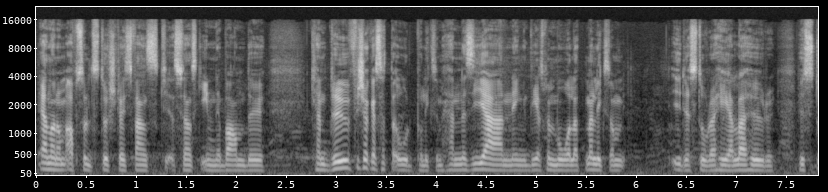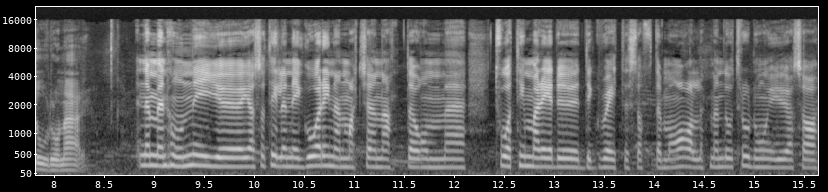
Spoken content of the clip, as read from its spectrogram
En av de absolut största i svensk, svensk innebandy. Kan du försöka sätta ord på liksom, hennes gärning, dels med målet men liksom, i det stora hela hur, hur stor hon är? Nej men hon är ju, jag sa till henne igår innan matchen att om eh, två timmar är du the greatest of them all men då trodde hon ju jag sa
